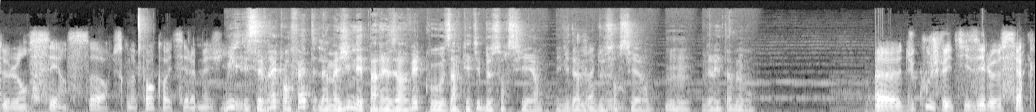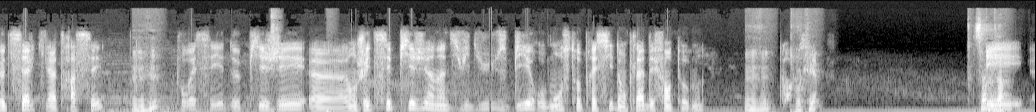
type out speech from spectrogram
de lancer un sort, puisqu'on n'a pas encore utilisé la magie. Oui, et c'est vrai qu'en fait, la magie n'est pas réservée qu'aux archétypes de sorciers, hein, évidemment, de sorcières. Mhm, véritablement. Euh, du coup, je vais utiliser le cercle de sel qu'il a tracé Mhm. pour essayer de piéger. Euh, je vais essayer de piéger un individu, sbire ou monstre précis, donc là des fantômes. Mhm. Ok, ça me va. Et euh,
